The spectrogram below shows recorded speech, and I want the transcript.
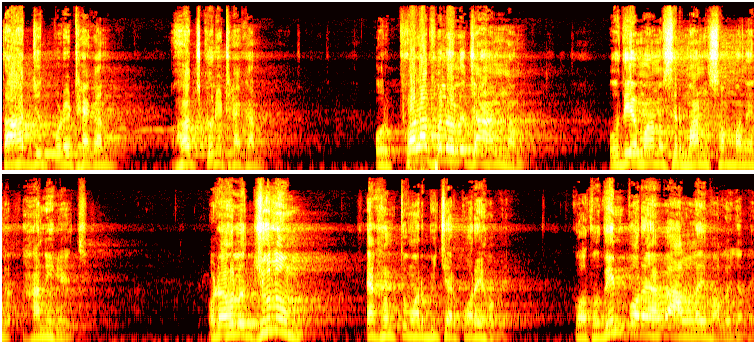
তাহাজুদ পড়ে ঠেকান, হজ করে ঠেকান। ওর ফলাফল হলো জাহান্নাম। ও দিয়ে মানুষের মান সম্মানের হানি হয়েছে। ওটা হলো জুলুম। এখন তোমার বিচার পরে হবে। কতদিন পরে হবে আল্লাহ ভালো জানে।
